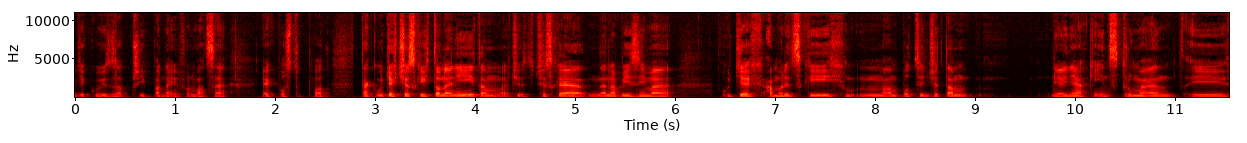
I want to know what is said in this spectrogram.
Děkuji za případné informace, jak postupovat. Tak u těch českých to není, tam české nenabízíme. U těch amerických mám pocit, že tam je nějaký instrument, i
